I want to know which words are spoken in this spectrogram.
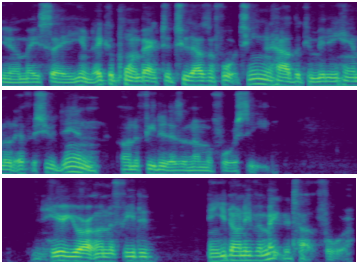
you know, may say, you know, they could point back to 2014 and how the committee handled FSU then undefeated as a number four seed. Here you are undefeated and you don't even make the top four.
